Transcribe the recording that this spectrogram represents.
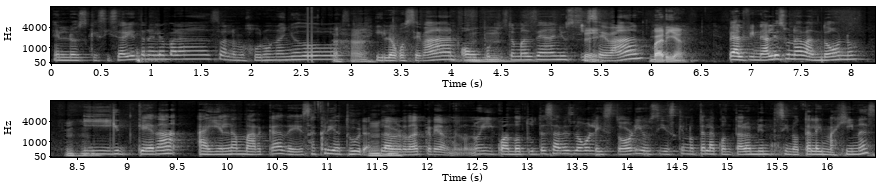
en los que sí se avientan el embarazo, a lo mejor un año o dos, y luego se van, o un poquito más de años y se van. Varía. Pero al final es un abandono y queda ahí en la marca de esa criatura, la verdad, créanmelo, ¿no? Y cuando tú te sabes luego la historia, o si es que no te la contaron bien, si no te la imaginas,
